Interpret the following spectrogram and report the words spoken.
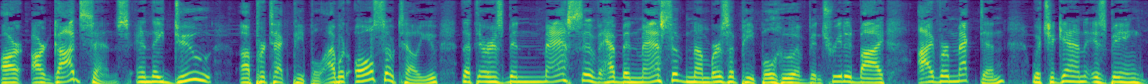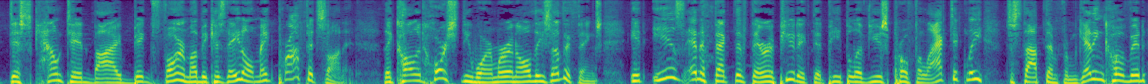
are, are godsends and they do uh, protect people. I would also tell you that there has been massive, have been massive numbers of people who have been treated by ivermectin, which again is being discounted by big pharma because they don't make profits on it. They call it horse dewormer and all these other things. It is an effective therapeutic that people have used prophylactically to stop them from getting COVID,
